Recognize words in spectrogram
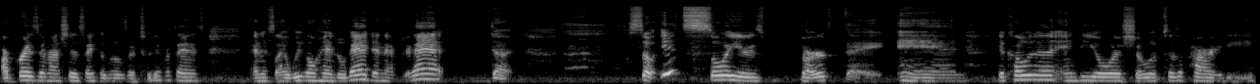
or prison, I should say, because those are two different things. And it's like, we're going to handle that. Then after that, done. So it's Sawyer's birthday, and Dakota and Dior show up to the party.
